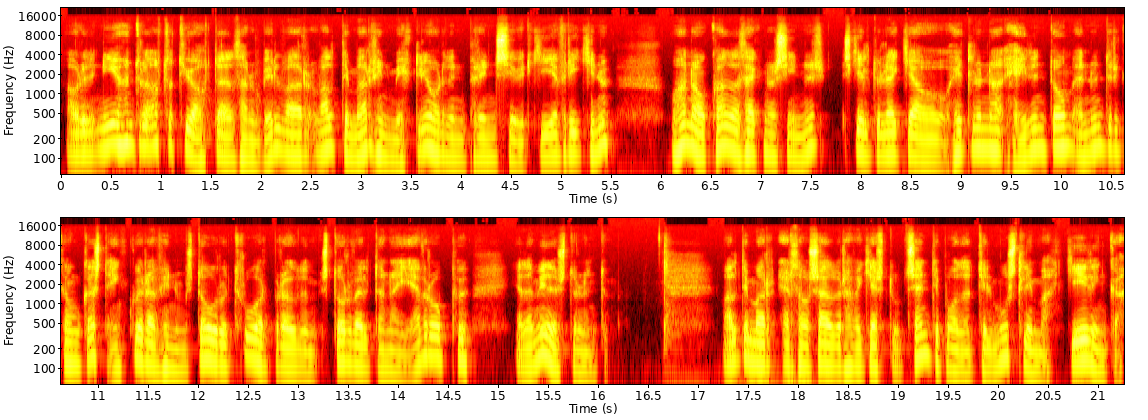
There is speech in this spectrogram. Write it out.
Árið 988 eða þarum bil var Valdimar hinn mikli orðin prins yfir Kíafríkinu og hann ákvaða þegnar sínir skildu leggja á heiluna heiðindóm en undirgangast einhver af hinnum stóru trúarbröðum stórveldana í Evrópu eða miðausturlundum. Valdimar er þá sagður hafa gert út sendibóða til múslima, gýðinga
